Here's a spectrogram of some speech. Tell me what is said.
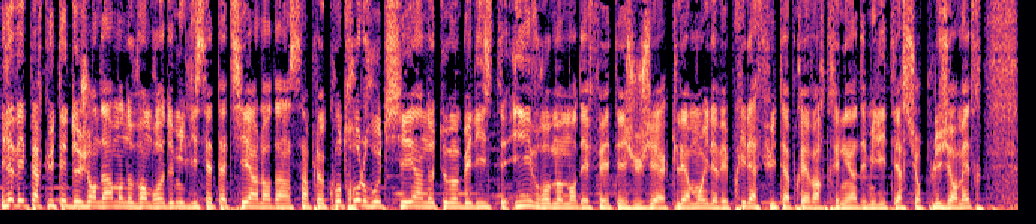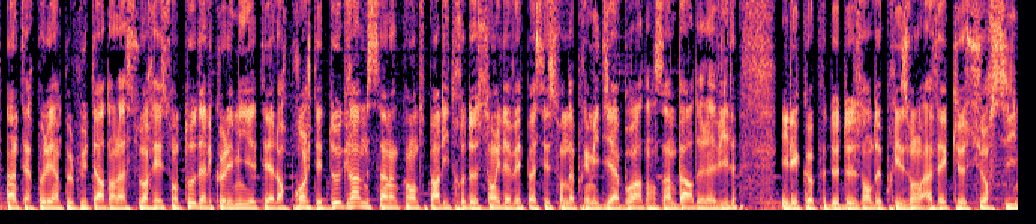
Il avait percuté deux gendarmes en novembre 2017 à Thiers lors d'un simple contrôle routier. Un automobiliste ivre au moment des faits était jugé à Clermont. Il avait pris la fuite après avoir traîné un des militaires sur plusieurs mètres. Interpellé un peu plus tard dans la soirée, son taux d'alcoolémie était alors proche des 2 grammes 50 par litre de Il avait passé son après-midi à boire dans un bar de la ville. Il écope de deux ans de prison avec sursis.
